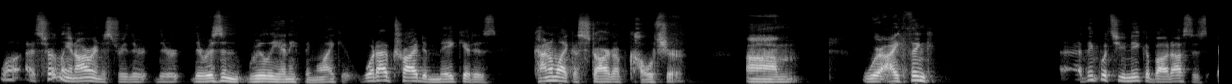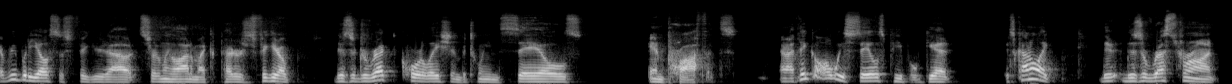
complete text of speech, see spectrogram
Well, uh, certainly in our industry, there, there, there isn't really anything like it. What I've tried to make it is kind of like a startup culture, um, where I think, I think what's unique about us is everybody else has figured out. Certainly, a lot of my competitors figured out there's a direct correlation between sales and profits. And I think always salespeople get. It's kind of like there, there's a restaurant,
